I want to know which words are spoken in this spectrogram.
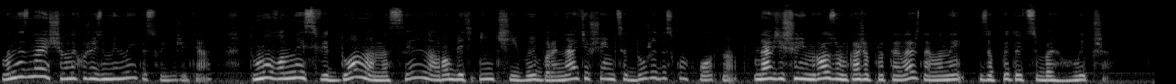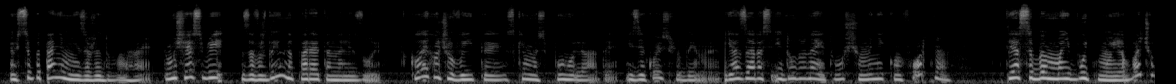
Вони знають, що вони хочуть змінити своє життя, тому вони свідомо насильно роблять інші вибори, навіть якщо їм це дуже дискомфортно, навіть якщо їм розум каже протилежне, вони запитують себе глибше. І ось це питання мені завжди допомагає, тому що я собі завжди наперед аналізую. Коли я хочу вийти з кимось погуляти із якоюсь людиною, я зараз іду до неї, тому що мені комфортно. То я себе в майбутньому я бачу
